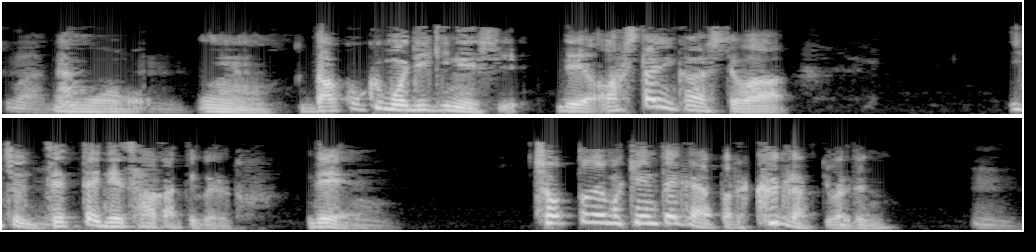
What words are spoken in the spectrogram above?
まあな。もうんうん。打刻もできねえし。で、明日に関しては、一応絶対熱測ってくれると。で、うん。ちょっとでも検体感あったら来るなって言われてるの。うん。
